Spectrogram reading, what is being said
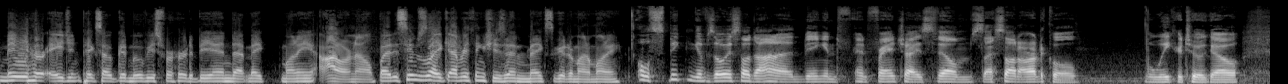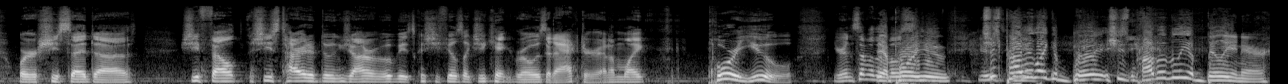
Maybe her agent picks out good movies for her to be in that make money. I don't know. But it seems like everything she's in makes a good amount of money. Oh, speaking of Zoe Saldana being in, in franchise films, I saw an article a week or two ago where she said uh, she felt she's tired of doing genre movies because she feels like she can't grow as an actor. And I'm like, poor you. You're in some of the Yeah, most poor you. She's probably like a billion. She's probably a billionaire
